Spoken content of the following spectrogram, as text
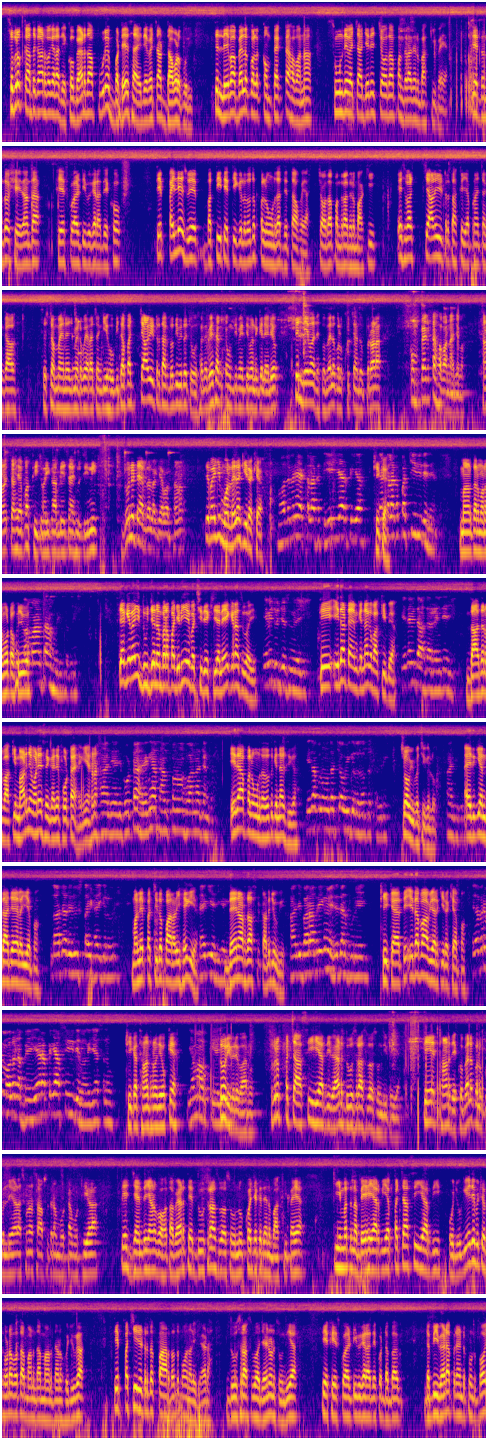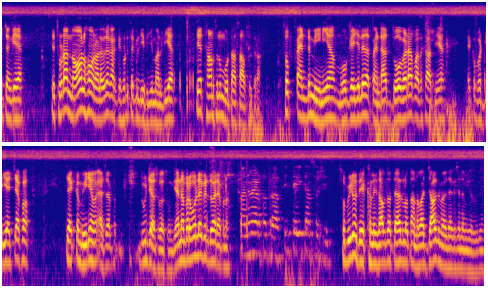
ਸੋ ਬਰੋ ਕੱਦ ਕਾਠ ਵਗੈਰਾ ਦੇਖੋ ਬੈਠ ਦਾ ਪੂਰੇ ਵੱਡੇ ਸਾਈਜ਼ ਦੇ ਵਿੱਚ ਆ ਡਬਲ ਪੂਰੀ। ਤੇ ਲੇਵਾ ਬਿਲਕੁਲ ਕੰਪੈਕਟ ਹਵਾਨਾ। ਸੂਣ ਦੇ ਵਿੱਚ ਅੱਜ ਇਹਦੇ 14 15 ਦਿਨ ਬਾਕੀ ਪਏ ਆ। ਤੇ ਦੰਦੋ ਛੇ ਦੰਦ ਦਾ ਫੇਸ ਕੁਆਲਿਟੀ ਵਗੈਰਾ ਦੇਖੋ। ਤੇ ਪਹਿਲੇ ਸੂਏ 32 33 ਕਿਲੋ ਦੁੱਧ ਪਲੂਣ ਦਾ ਦਿੱਤਾ ਹੋਇਆ 14 15 ਦਿਨ ਬਾਕੀ। ਇਸ ਵਾਰ 40 ਲੀਟਰ ਤੱਕ ਜੇ ਆਪਣਾ ਚੰਗਾ ਸਿਸਟਮ ਮੈਨੇਜਮੈਂਟ ਵਗੈਰਾ ਚੰਗੀ ਹੋਊਗੀ ਤਾਂ ਆਪਾਂ 40 ਲੀਟਰ ਤੱਕ ਦੁੱਧ ਵੀ ਤੋਂ ਚੋ ਸਕਦੇ ਬੇਸ਼ੱਕ 34 35 ਮੰਨ ਕੇ ਲੈ ਲਿਓ। ਤੇ ਲੇਵਾ ਦੇਖੋ ਬਿਲਕੁਲ ਖੁੱਚਾਂ ਦੇ ਉੱਪਰ ਵਾਲਾ ਕੰਪੈਕਟ ਹਵਾਨਾ ਜਮਾ। ਥਣ ਚਾਹੇ ਆਪਾਂ ਹੱਥੀ ਚਵਾਈ ਕਰ ਲਈਏ ਚਾਹੇ ਮਸ਼ੀਨੀ ਦੋਨੇ ਟਾਈਪ ਦਾ ਲੱਗਿਆ ਵਾ ਥਣ ਤੇ ਬਾਈ ਜੀ ਮੁੱਲ ਇਹਦਾ ਕੀ ਰੱਖਿਆ? ਮੁੱਲ ਵੀਰੇ 1 ਲੱਖ 30 ਹਜ਼ਾਰ ਰੁਪਿਆ ਠੀਕ ਹੈ। 1 ਲੱਖ 25 ਦੀ ਦੇ ਦੇਣ। ਮਾਨਤਾਨ ਮਾੜਾ ਮੋਟਾ ਹੋ ਜਾਊਗਾ। ਮਾਨ ਤਾਨ ਹੋ ਜੂਗਾ ਵੀਰੇ। ਤੇ ਅੱਗੇ ਬਾਈ ਜੀ ਦੂਜੇ ਨੰਬਰ ਆਪਾਂ ਜਿਹੜੀ ਇਹ ਵੱਛੀ ਦੇਖੀ ਜਾਂਦੇ ਇਹ ਕਿਹੜਾ ਸੂਆ ਜੀ? ਇਹ ਵੀ ਦੂਜੇ ਸੂਏ ਜੀ। ਤੇ ਇਹਦਾ ਟਾਈਮ ਕਿੰਨਾ ਕੁ ਬਾਕੀ ਪਿਆ? ਇਹਦੇ ਵੀ 10 ਦਿਨ ਰਹਿੰਦੇ ਜੀ। 10 ਦਿਨ ਬਾਕੀ ਮਾੜੀਆਂ ਮਾੜੀਆਂ ਸਿੰਘਾਂ ਦੀਆਂ ਫੋਟੋਆਂ ਹੈਗੀਆਂ ਹਨਾ? ਹਾਂਜੀ ਹਾਂਜੀ ਵੋਟਾਂ ਹੈਗੀਆਂ ਥਣ ਤੋਂ ਹਵਾਨਾ ਚੰਗਾ। ਇਹਦਾ ਪਲੂਣ ਦਾ ਦੁੱਧ ਕਿੰਨਾ ਕੁ ਸੀਗਾ? ਇਹਦਾ ਬਲੂਨ ਦਾ 24 ਕਿਲੋ ਦੁੱਧ ਦਿੱਤਾ ਵੀਰੇ। 24 25 ਕਿਲੋ। ਹਾਂਜੀ ਵੀਰੇ। ਐਤਕੀ ਅੰਦਾਜ਼ਾ ਇਹ ਲਈਏ ਆਪਾਂ। ਅੰਦਾਜ਼ਾ ਦੇ ਦੂ 27 28 ਕਿਲੋ ਵੀਰੇ। ਮੰਨ ਲਏ 25 ਤੋਂ ਪਾਰ ਵਾਲੀ ਹੈਗੀ ਆ। ਹੈਗੀ ਹੈ ਜੀ ਹੈਗੀ ਦਿਨ 8-10 ਕੱਢ ਜੂਗੀ। ਹਾਂਜੀ 12 ਤਰੀਕ ਨੂੰ ਇਹਦੇ ਦਿਨ ਪੂਰੇ ਆ ਜੀ। ਠੀਕ ਹੈ ਤੇ ਇਹਦਾ ਭਾਵ ਯਾਰ ਕੀ ਰੱਖਿਆ ਆਪਾਂ? ਇਹਦਾ ਵੀਰੇ ਮੁੱਲ 90000 85 ਦੀ ਦੇਵਾਂਗੇ ਜੀ ਇਸ ਨੂੰ। ਠੀਕ ਹੈ ਥਣਾ ਥਣਾ ਦੀ ਓਕੇ ਆ? ਜਮਾ ਓਕੇ ਆ ਜੀ। ਧੋਰੀ ਵੀਰੇ ਬਾਹਰ ਨੂੰ। ਸੋ ਵੀਰੋ 85000 ਦੀ ਵੈੜ ਦੂਸਰਾ ਸੂਆ ਸੁੰਦੀ ਪਈ ਆ। ਤੇ ਥਣ ਦੇਖੋ ਬਿਲਕੁਲ ਗੁੱਲੇ ਵਾਲਾ ਸੋਹਣਾ ਸਾਫ਼ ਸੁਥਰਾ ਮੋਟਾ ਮੁੱਠੀ ਵਾਲਾ। ਤੇ ਜਿੰਦ ਜਾਨ ਬਹੁਤ ਆ ਬੈੜ ਤੇ ਦੂਸਰਾ ਸੂਆ ਸੂਣ ਨੂੰ ਕੁਝ ਕੁ ਦਿਨ ਬਾਕੀ ਪਏ ਆ। ਕੀਮਤ 90000 ਰੁਪਏ 85000 ਦੀ ਹੋ ਜੂਗੀ। ਇਹਦੇ ਵਿੱਚੋਂ ਥੋੜਾ ਬਹੁਤਾ ਬਣਦਾ ਮਾਨਦਾਨ ਹੋ ਜੂਗਾ। ਤੇ 25 ਲੀਟਰ ਤੋਂ ਪਾਰ ਦੁੱਧ ਪਾਉਣ ਵਾਲੀ ਬੈੜ ਆ। ਦੂਸਰਾ ਸੂਆ ਜਿਹਨਾਂ ਹੁਣ ਸੁੰਦੀ ਆ। ਤੇ ਫੇਸ ਕੁਆਲਿਟੀ ਵਗੈਰਾ ਦੇਖੋ, ਡੱਬਾ ਡੱਬੀ ਵੈੜਾ ਪ੍ਰਿੰਟ ਪ੍ਰਿੰਟ ਬਹੁਤ ਚੰਗੇ ਆ। ਤੇ ਥੋੜਾ ਨੌ ਲਹਾਉਣ ਵਾਲੇ, ਉਹਦੇ ਕਰਕੇ ਥੋੜੀ ਤਕਲੀਫ ਜੀ ਮੰਨਦੀ ਆ। ਤੇ ਥਣ ਤੁਹਾਨੂੰ ਮੋਟਾ ਸਾਫ਼ ਸੁਥਰਾ। ਸੋ ਪਿੰਡ ਮੀਨੀਆ, ਮੋਗੇ ਜ਼ਿਲ੍ਹੇ ਦਾ ਪਿੰਡ ਆ। ਦੋ ਵੜਾ ਪਾ ਦਿਖਾਤੀਆਂ ਇੱਕ ਵੱਡੀ ਐਚਐਫ ਤੇ ਇੱਕ ਮੀਡੀਅਮ ਐਚਐਫ ਦੂਜਾ ਸੂਆ ਸੁੰਦੀ ਆ। ਨੰਬਰ ਬੋਲੇ ਵੀਰ ਦੁਆਰੇ ਆਪਣਾ। 9883 23306 ਸੋ ਵੀਡੀਓ ਦੇਖਣ ਲਈ ਸਭ ਦਾ ਤਹਿ ਦਿਲੋਂ ਧੰਨਵਾਦ। ਜਲਦ ਮਿਲਦੇ ਹਾਂ ਕਿਸੇ ਨਵੀਂ ਵੀਡੀਓ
